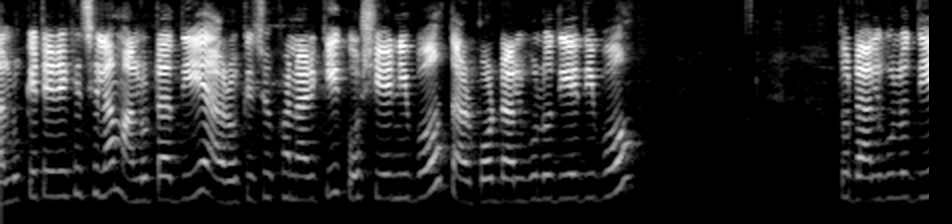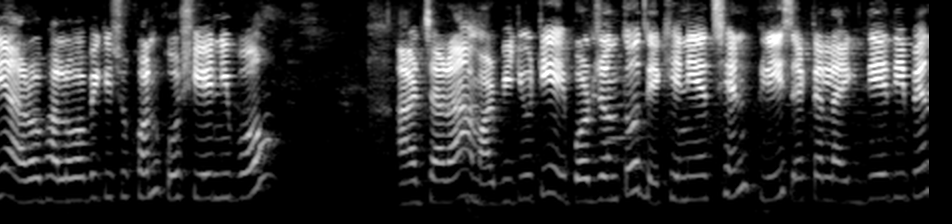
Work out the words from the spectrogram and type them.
আলু কেটে রেখেছিলাম, আলুটা দিয়ে আরও কিছুক্ষণ আর কি কষিয়ে নিব। তারপর ডালগুলো দিয়ে দিব। তো ডালগুলো দিয়ে আরও ভালোভাবে কিছুক্ষণ কষিয়ে নিব। আর যারা আমার ভিডিওটি এই পর্যন্ত দেখে নিয়েছেন প্লিজ একটা লাইক দিয়ে দিবেন।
